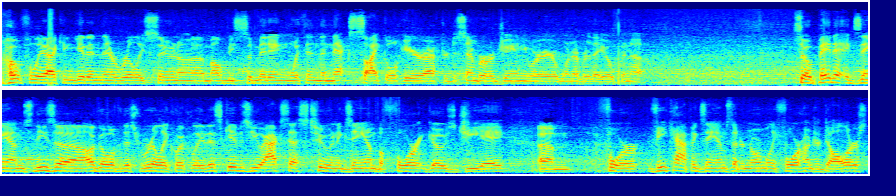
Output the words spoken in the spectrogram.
hopefully, I can get in there really soon. Um, I'll be submitting within the next cycle here after December or January or whenever they open up. So beta exams, these uh, I'll go over this really quickly. This gives you access to an exam before it goes GA. Um, for VCAP exams that are normally $400,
